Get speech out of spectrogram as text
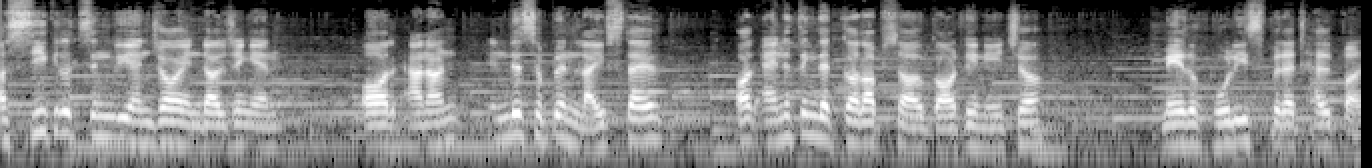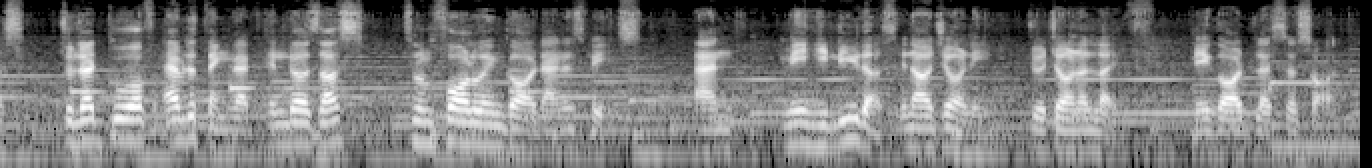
a secret sin we enjoy indulging in, or an un- indisciplined lifestyle, or anything that corrupts our godly nature? May the Holy Spirit help us to let go of everything that hinders us from following God and His ways, and may He lead us in our journey to eternal life. May God bless us all.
